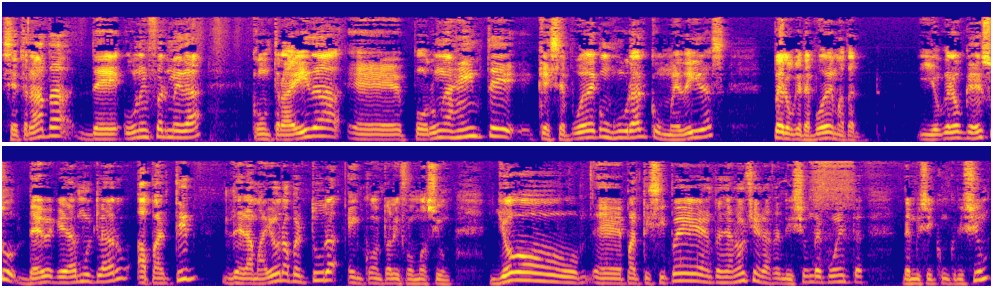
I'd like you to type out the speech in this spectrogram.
se trata de una enfermedad contraída eh, por un agente que se puede conjurar con medidas, pero que te puede matar. Y yo creo que eso debe quedar muy claro a partir de la mayor apertura en cuanto a la información. Yo eh, participé antes de anoche en la rendición de cuentas de mi circunscripción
